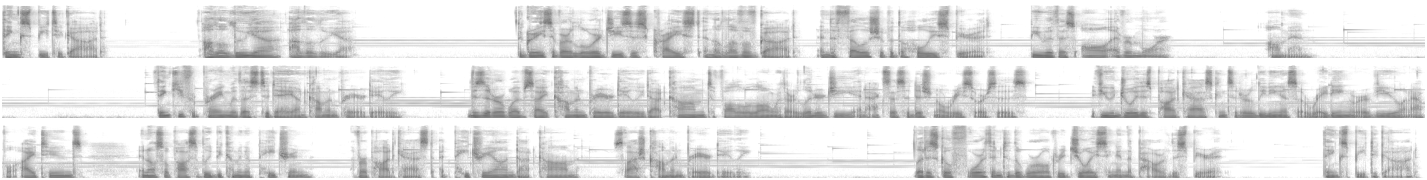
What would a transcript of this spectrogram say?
Thanks be to God. Alleluia, Alleluia. The grace of our Lord Jesus Christ and the love of God and the fellowship of the Holy Spirit be with us all evermore. Amen. Thank you for praying with us today on Common Prayer Daily. Visit our website, commonprayerdaily.com, to follow along with our liturgy and access additional resources. If you enjoy this podcast, consider leaving us a rating or review on Apple iTunes and also possibly becoming a patron of our podcast at patreon.com slash commonprayerdaily. Let us go forth into the world rejoicing in the power of the Spirit. Thanks be to God.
